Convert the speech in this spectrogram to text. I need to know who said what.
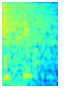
Speaker 1: Hehehe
